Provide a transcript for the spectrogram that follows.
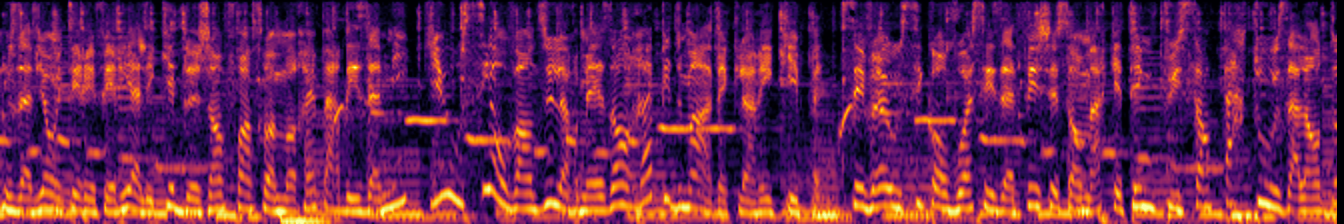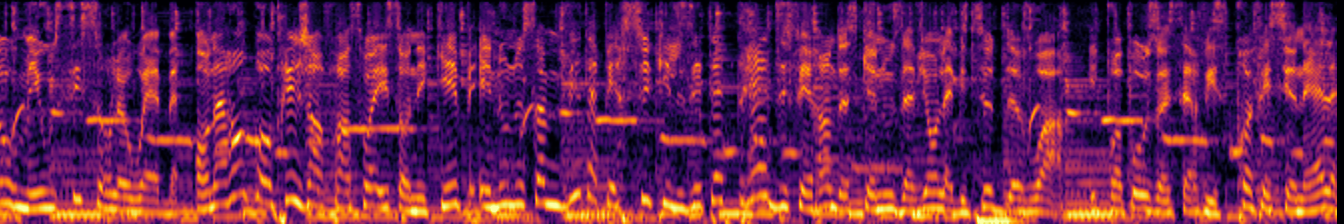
Nous avions été référés à l'équipe de Jean-François Morin par des amis qui eux aussi ont vendu leur maison rapidement avec leur équipe. C'est vrai aussi qu'on voit ses affiches et son marketing puissant partout aux alentours, mais aussi sur le web. On a rencontré Jean-François et son équipe et nous nous sommes vite aperçus qu'ils étaient très différents de ce que nous avions de voir. Ils proposent un service professionnel,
